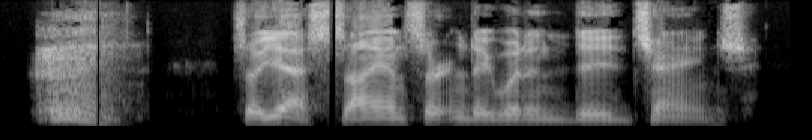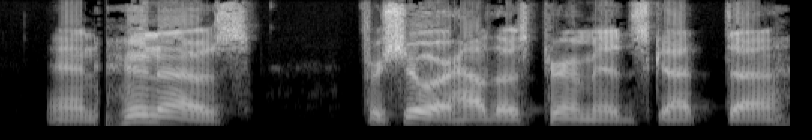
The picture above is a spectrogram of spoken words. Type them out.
so yes, psi uncertainty would indeed change, and who knows for sure how those pyramids got uh,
